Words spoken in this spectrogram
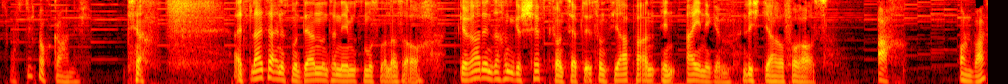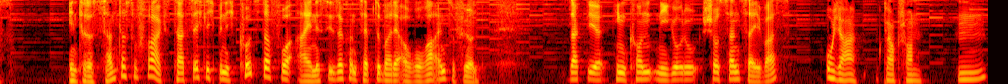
Das wusste ich noch gar nicht. Tja, als Leiter eines modernen Unternehmens muss man das auch. Gerade in Sachen Geschäftskonzepte ist uns Japan in einigem Lichtjahre voraus. Ach, und was? Interessant, dass du fragst. Tatsächlich bin ich kurz davor, eines dieser Konzepte bei der Aurora einzuführen. Sagt dir Hinkon Nigoru Shosansei was? Oh ja, glaub schon. Hm.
